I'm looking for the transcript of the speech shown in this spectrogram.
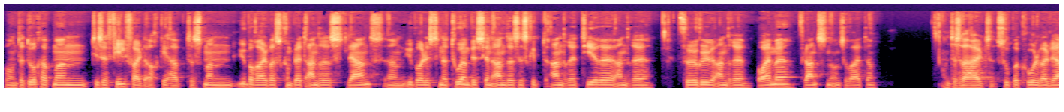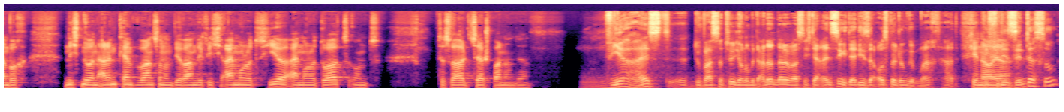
Und dadurch hat man diese Vielfalt auch gehabt, dass man überall was komplett anderes lernt. Ähm, überall ist die Natur ein bisschen anders. Es gibt andere Tiere, andere Vögel, andere Bäume, Pflanzen und so weiter. Und das war halt super cool, weil wir einfach nicht nur in einem Camp waren, sondern wir waren wirklich ein Monat hier, ein Monat dort und das war halt sehr spannend, ja. Wir heißt, äh, du warst natürlich auch noch mit anderen da, du warst nicht der Einzige, der diese Ausbildung gemacht hat. Genau. Wie viele ja. sind das so?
